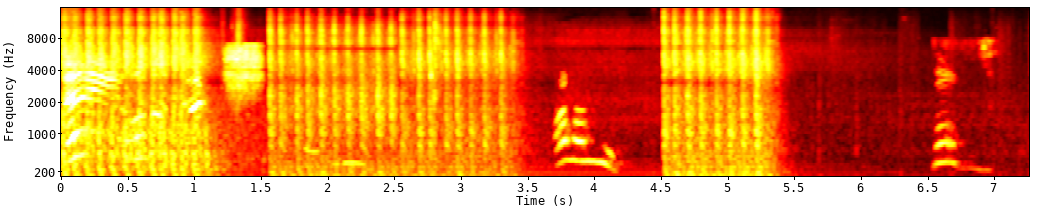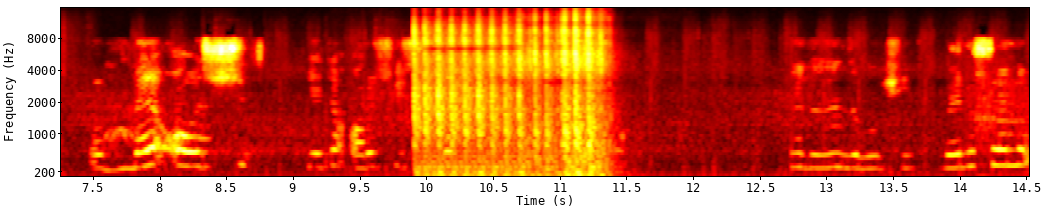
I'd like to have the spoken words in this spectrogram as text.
Hey Ado dört kişi. Al al. Bak, ben aşık yedi araç üstünde. Nerede nerede bu şey? Ben şu anda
